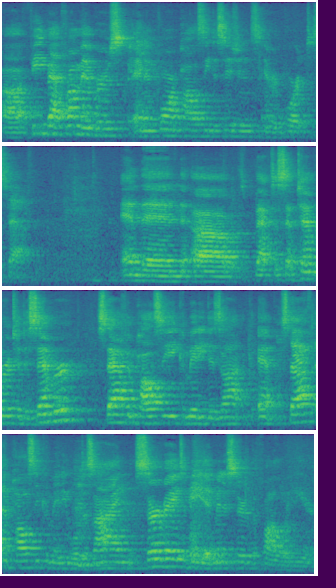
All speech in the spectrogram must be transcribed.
uh, feedback from members and inform policy decisions and report to staff. And then uh, back to September to December, staff and policy committee design, and staff and policy committee will design survey to be administered the following year.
